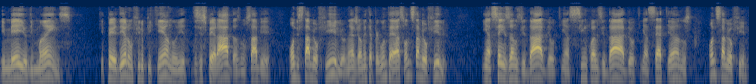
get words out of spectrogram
e-mail de mães que perderam um filho pequeno e desesperadas, não sabe onde está meu filho, né? Geralmente a pergunta é essa: onde está meu filho? Tinha seis anos de idade, ou tinha cinco anos de idade, ou tinha sete anos. Onde está meu filho?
